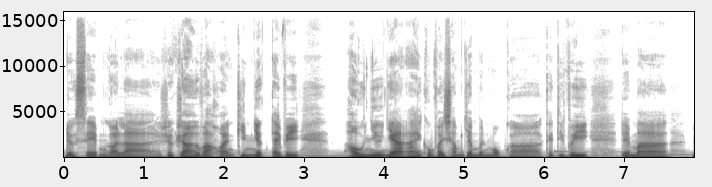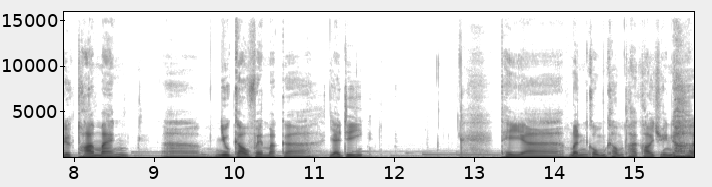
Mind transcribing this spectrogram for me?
được xem gọi là rực rỡ và hoàng kim nhất. Tại vì hầu như nhà ai cũng phải sắm cho mình một uh, cái tivi để mà được thỏa mãn uh, nhu cầu về mặt uh, giải trí. Thì à, mình cũng không thoát khỏi chuyện đó.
